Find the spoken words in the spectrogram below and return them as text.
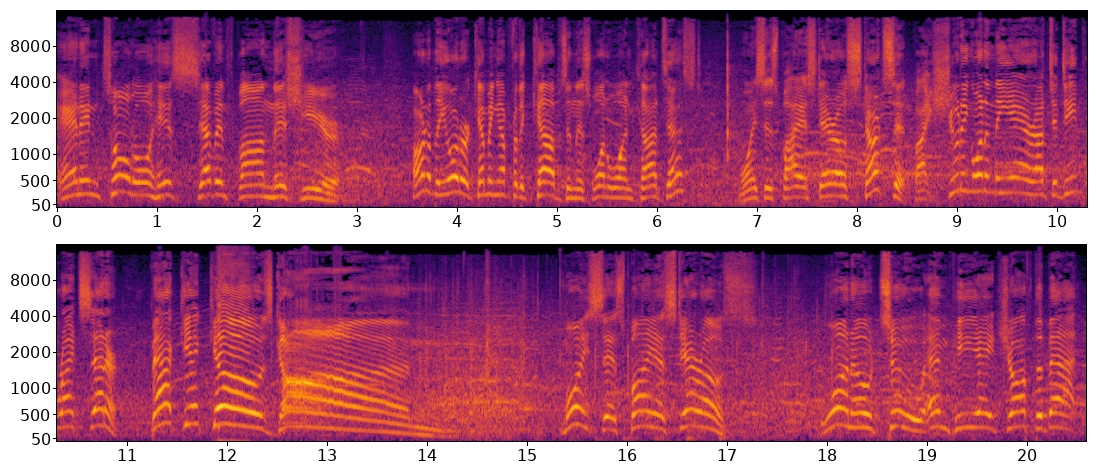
and in total, his seventh bomb this year. Part of the order coming up for the Cubs in this 1 1 contest. Moises Ballesteros starts it by shooting one in the air out to deep right center. Back it goes, gone! Moises Ballesteros, 102 MPH off the bat.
